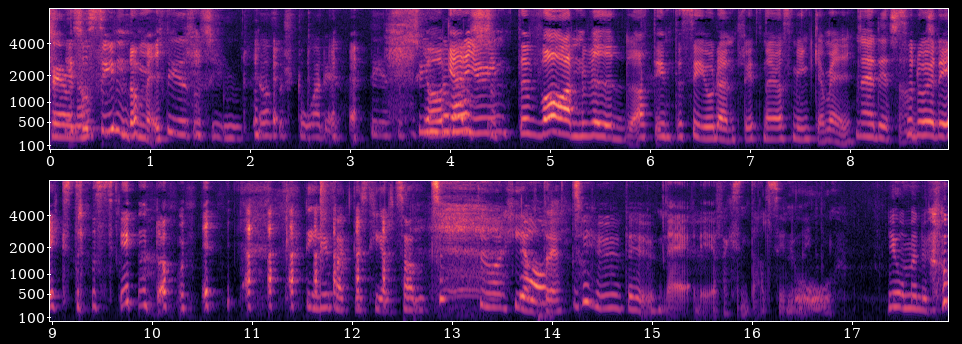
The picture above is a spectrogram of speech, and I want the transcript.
Det är så synd om mig. Det är så synd. Jag förstår det. Det är så synd Jag är ju inte van vid att inte se ordentligt när jag sminkar mig. Nej, det är sant. Så då är det extra synd om mig. Det är ju faktiskt helt sant. Du har helt ja, rätt. Behu, behu. Nej, det är faktiskt inte alls synd om. Jo. jo, men nu har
